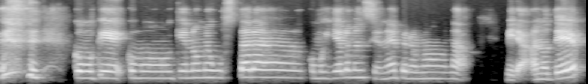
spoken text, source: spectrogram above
como que como que no me gustara como que ya lo mencioné pero no nada. Mira anoté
